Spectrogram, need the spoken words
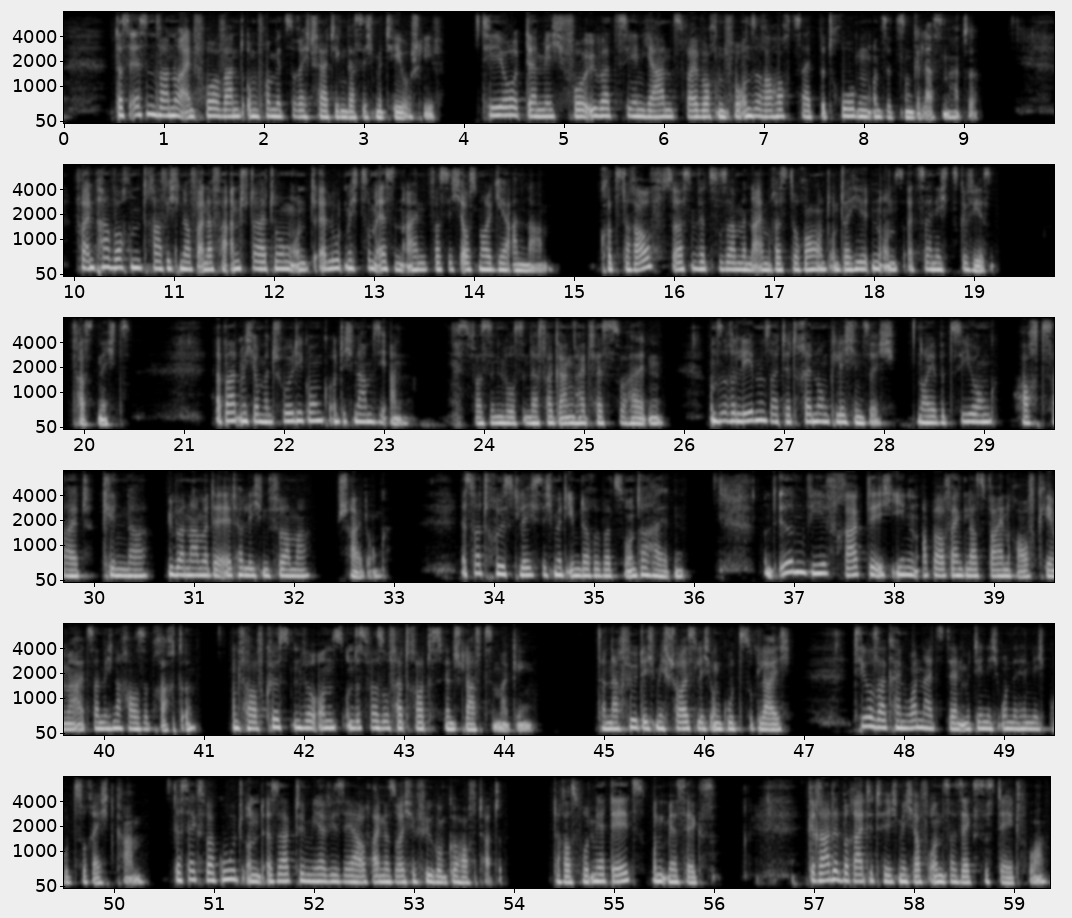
Das Essen war nur ein Vorwand, um vor mir zu rechtfertigen, dass ich mit Theo schlief. Theo, der mich vor über zehn Jahren zwei Wochen vor unserer Hochzeit betrogen und sitzen gelassen hatte. Vor ein paar Wochen traf ich ihn auf einer Veranstaltung und er lud mich zum Essen ein, was ich aus Neugier annahm. Kurz darauf saßen wir zusammen in einem Restaurant und unterhielten uns, als sei nichts gewesen. Fast nichts. Er bat mich um Entschuldigung und ich nahm sie an. Es war sinnlos, in der Vergangenheit festzuhalten. Unsere Leben seit der Trennung glichen sich. Neue Beziehung, Hochzeit, Kinder, Übernahme der elterlichen Firma, Scheidung. Es war tröstlich, sich mit ihm darüber zu unterhalten. Und irgendwie fragte ich ihn, ob er auf ein Glas Wein raufkäme, als er mich nach Hause brachte. Und vorauf küssten wir uns und es war so vertraut, dass wir ins Schlafzimmer gingen. Danach fühlte ich mich scheußlich und gut zugleich. Theo war kein One-Night-Stand, mit dem ich ohnehin nicht gut zurechtkam. Der Sex war gut und er sagte mir, wie sehr er auf eine solche Fügung gehofft hatte. Daraus wurden mehr Dates und mehr Sex. Gerade bereitete ich mich auf unser sechstes Date vor.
